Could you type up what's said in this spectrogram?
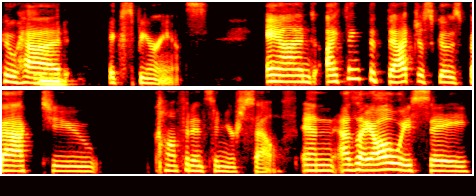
who had mm. experience. And I think that that just goes back to confidence in yourself. And as I always say,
